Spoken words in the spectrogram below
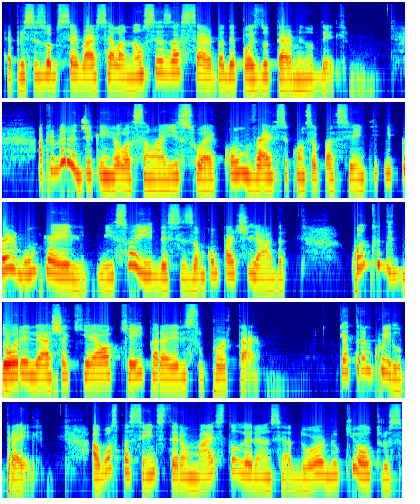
É preciso observar se ela não se exacerba depois do término dele. A primeira dica em relação a isso é converse com seu paciente e pergunte a ele. Isso aí, decisão compartilhada. Quanto de dor ele acha que é ok para ele suportar? Que é tranquilo para ele. Alguns pacientes terão mais tolerância à dor do que outros.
